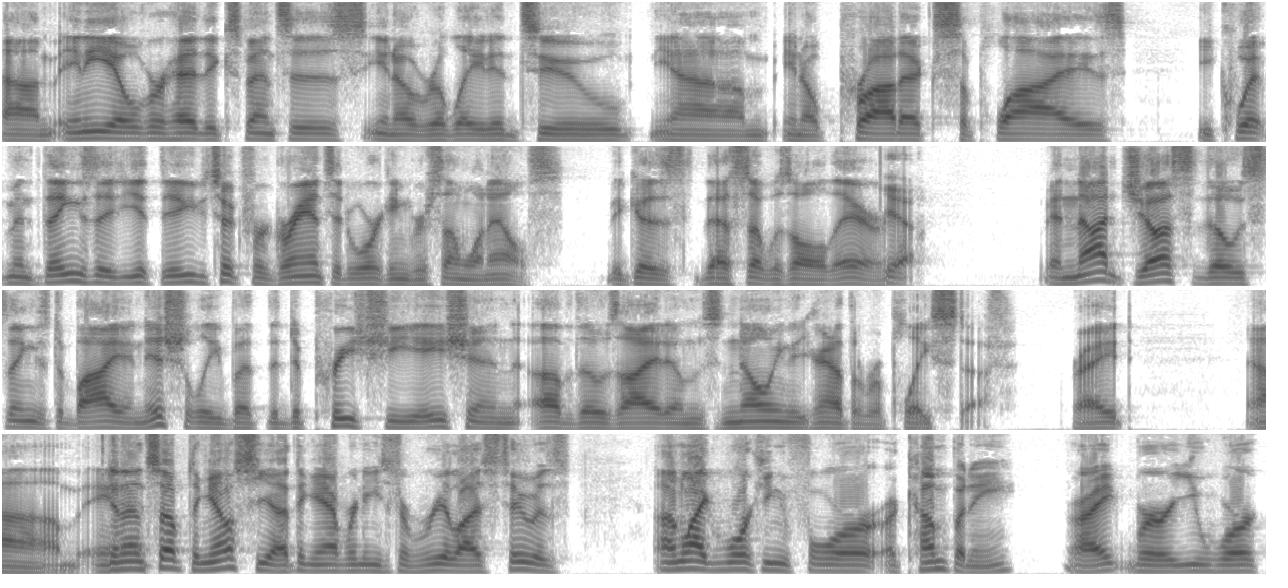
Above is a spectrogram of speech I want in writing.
um, any overhead expenses, you know, related to, um, you know, products, supplies, equipment, things that you, that you took for granted working for someone else because that stuff was all there. Yeah. And not just those things to buy initially, but the depreciation of those items, knowing that you're going to have to replace stuff, right? Um, and, And then something else, yeah, I think Amber needs to realize too is, unlike working for a company, right, where you work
